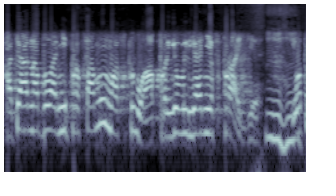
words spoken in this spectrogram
Хотя она была не про саму Москву, а про ее влияние в Праге. И вот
